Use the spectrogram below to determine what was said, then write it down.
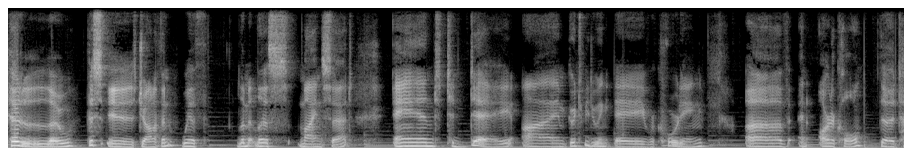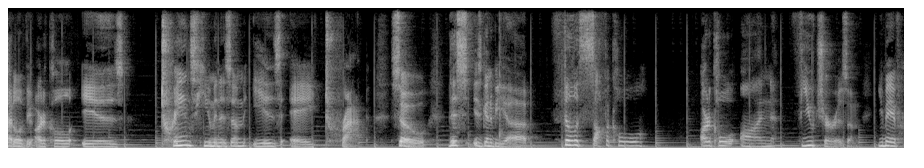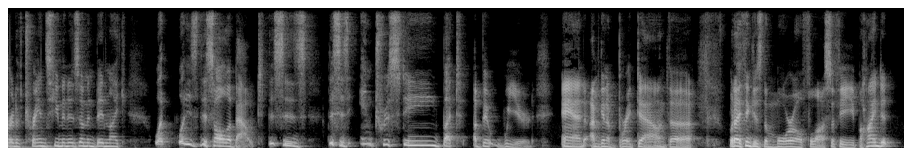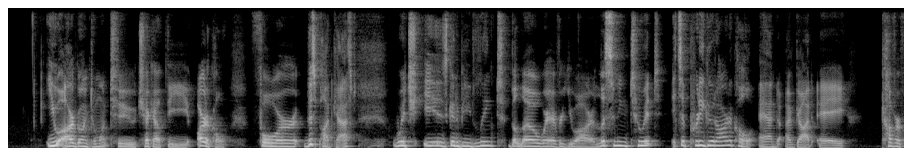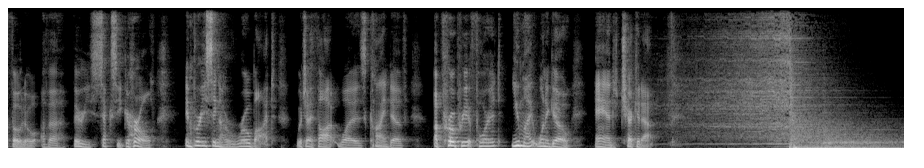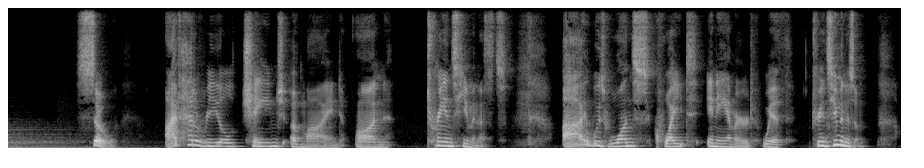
Hello, this is Jonathan with Limitless Mindset, and today I'm going to be doing a recording of an article. The title of the article is Transhumanism is a Trap. So, this is going to be a philosophical article on futurism. You may have heard of transhumanism and been like, what is this all about? This is this is interesting but a bit weird. And I'm going to break down the what I think is the moral philosophy behind it. You are going to want to check out the article for this podcast, which is going to be linked below wherever you are listening to it. It's a pretty good article, and I've got a cover photo of a very sexy girl embracing a robot which I thought was kind of appropriate for it, you might want to go and check it out. So, I've had a real change of mind on transhumanists. I was once quite enamored with transhumanism.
